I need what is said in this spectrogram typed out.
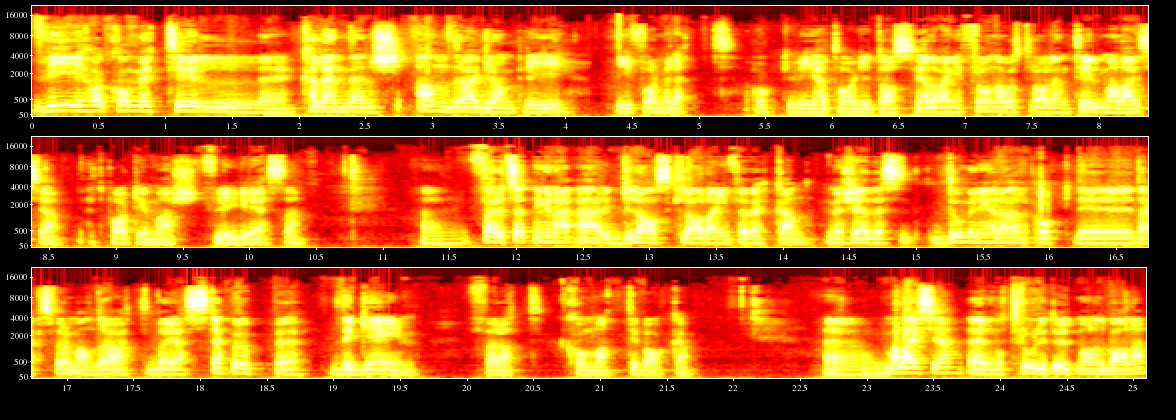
Vi har kommit till kalenderns andra Grand Prix i Formel 1 och vi har tagit oss hela vägen från Australien till Malaysia, ett par timmars flygresa. Eh, förutsättningarna är glasklara inför veckan. Mercedes dominerar och det är dags för de andra att börja steppa upp eh, the game för att komma tillbaka. Eh, Malaysia är en otroligt utmanande bana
